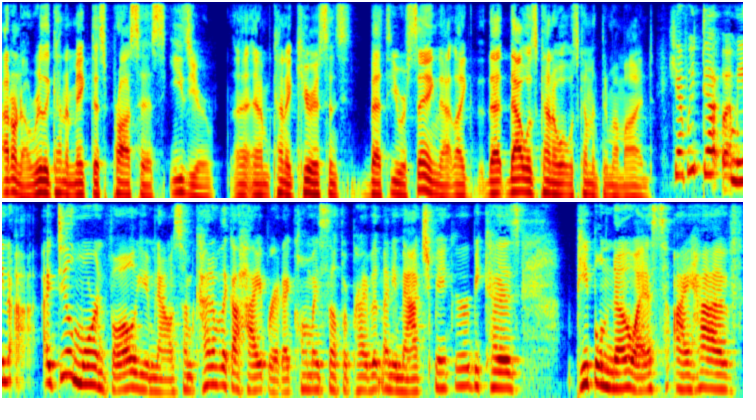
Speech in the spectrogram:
I don't know, really kind of make this process easier? And I'm kind of curious, since Beth, you were saying that, like that that was kind of what was coming through my mind. Yeah, we. De- I mean, I, deal more in volume now, so I'm kind of like a hybrid. I call myself a private money matchmaker because people know us. I have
